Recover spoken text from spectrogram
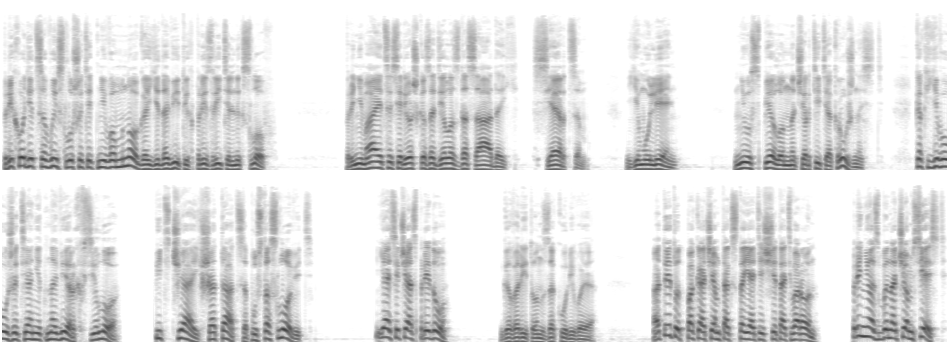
приходится выслушать от него много ядовитых презрительных слов. Принимается Сережка за дело с досадой, сердцем. Ему лень. Не успел он начертить окружность, как его уже тянет наверх в село, пить чай, шататься, пустословить. «Я сейчас приду», — говорит он, закуривая. «А ты тут пока чем так стоять и считать ворон? Принес бы на чем сесть.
